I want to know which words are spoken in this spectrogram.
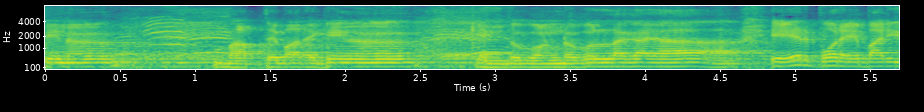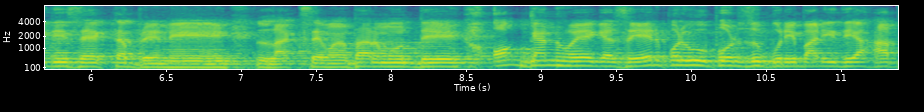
কি না ভাবতে পারে কি কিন্তু গন্ডগোল লাগায়া এরপরে বাড়ি দিছে একটা ব্রেনে। লাগছে মাথার মধ্যে, অজ্ঞান হয়ে গেছে। এরপরে উপর জুপুরি বাড়ি দিয়ে হাত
